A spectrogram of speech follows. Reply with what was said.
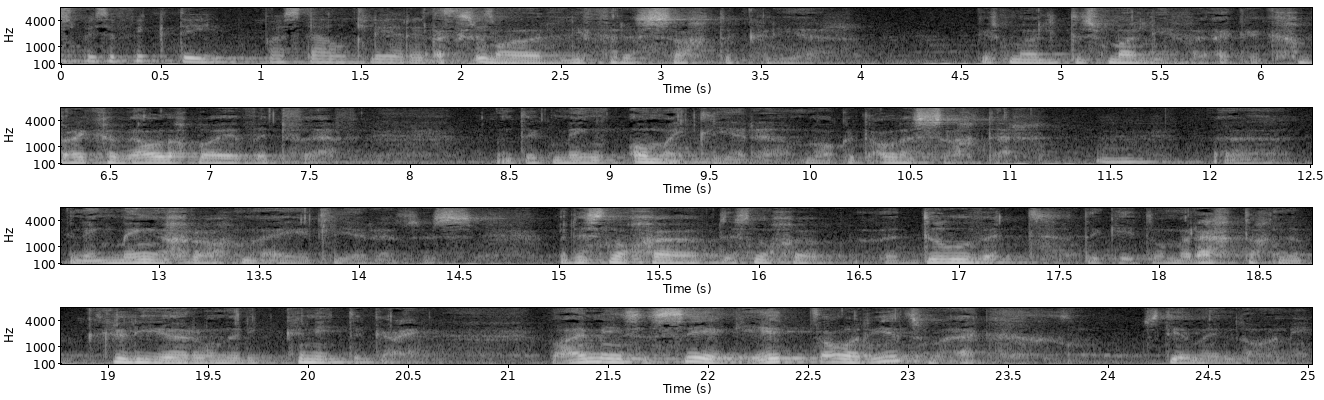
spesifiek die pastelkleure? Ek is maar lief vir 'n sagte kleur. Ek is maar dit is maar lief. Ek ek gebruik geweldig baie wit verf. Want ek meng al my kleure, maak dit alles sagter. Mm. Uh en ek meng graag my eie kleure. Dis maar dis nog 'n dis nog 'n doelwit wat ek het om regtig nou kleur onder die knie te kry baie mense sê ek het al reeds maar ek steur my daar nie.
